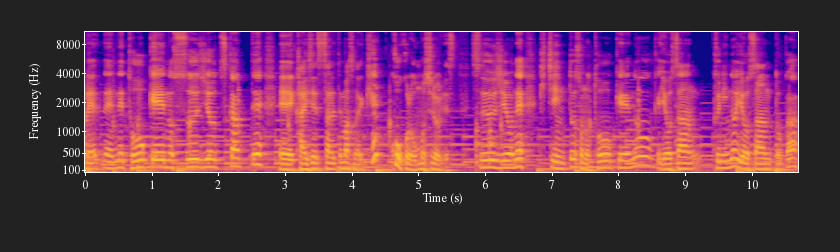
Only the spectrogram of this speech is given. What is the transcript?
れで、ね、統計の数字を使って、え、解説されてますので結構これ面白いです。数字をねきちんとその統計の予算国の予算とか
